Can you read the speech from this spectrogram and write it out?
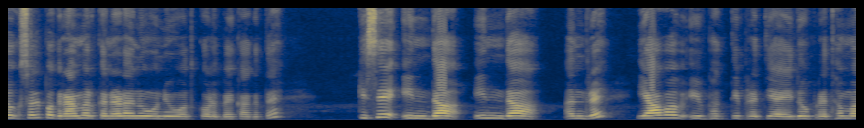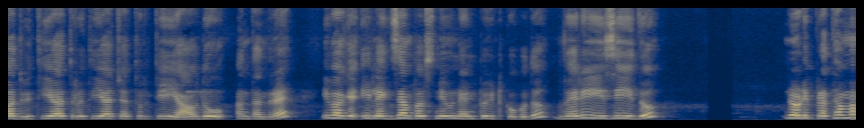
ಸೊ ಸ್ವಲ್ಪ ಗ್ರಾಮರ್ ಕನ್ನಡನೂ ನೀವು ಓದ್ಕೊಳ್ಬೇಕಾಗುತ್ತೆ. ಕಿಸೆ ಇಂದ ಇಂದ ಅಂದರೆ ಯಾವ ವಿಭಕ್ತಿ ಪ್ರತ್ಯಯ ಇದು? ಪ್ರಥಮ, ದ್ವಿತೀಯ, ತೃತೀಯ, ಚತುರ್ಥಿ ಯಾವುದು ಅಂತಂದರೆ ಇವಾಗ ಇಲ್ಲಿ ಎಕ್ಸಾಂಪಲ್ಸ್ ನೀವು ನೆನಪಿಟ್ಕೋಬೋದು. ವೆರಿ ಈಸಿ ಇದು. ನೋಡಿ, ಪ್ರಥಮ,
